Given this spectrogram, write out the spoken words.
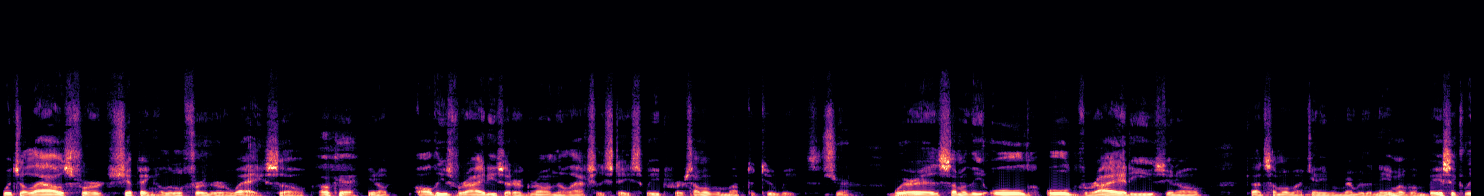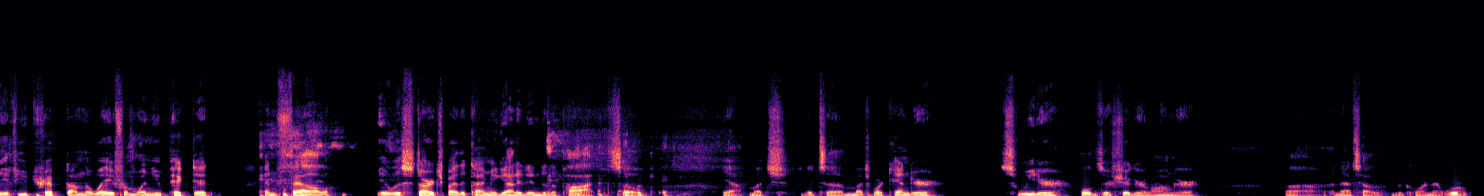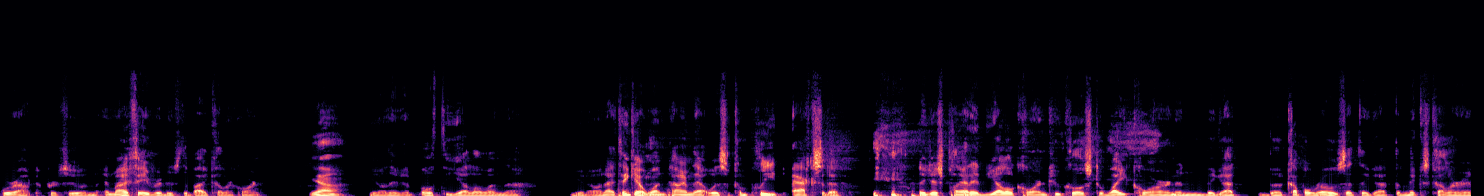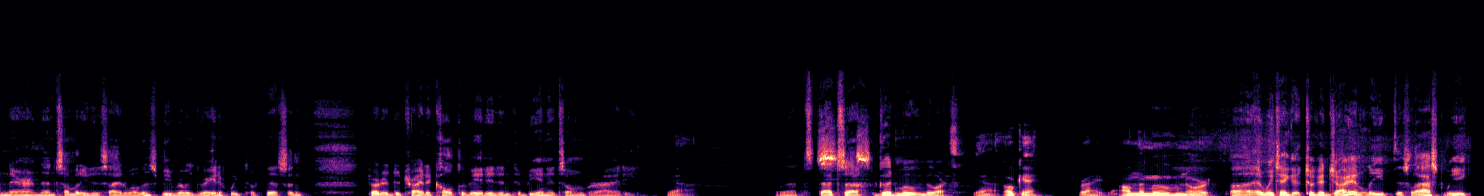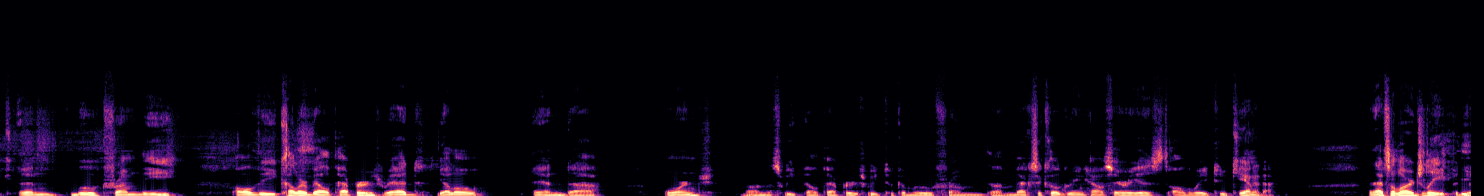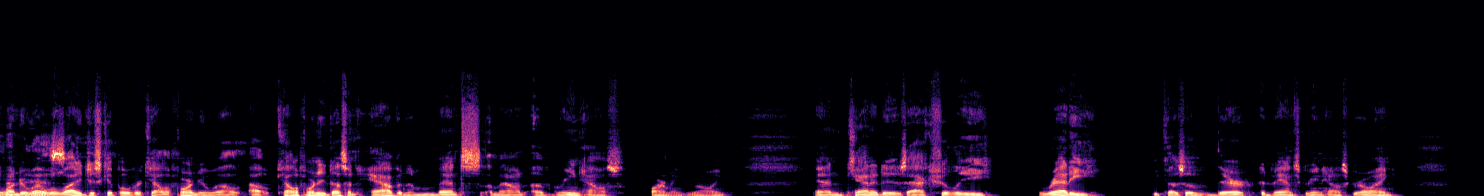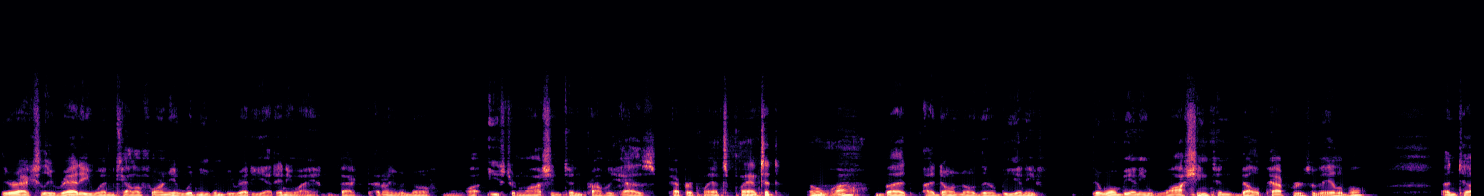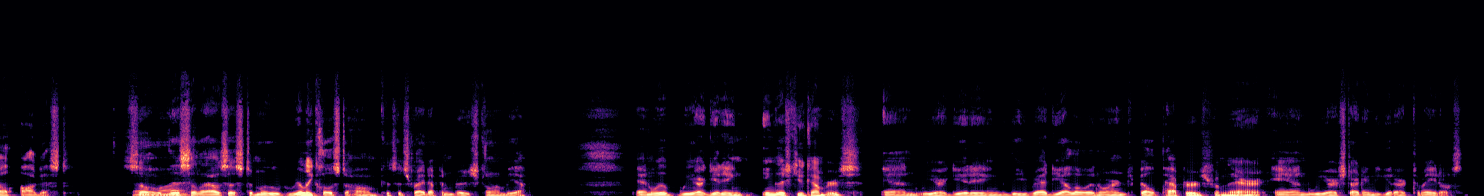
which allows for shipping a little further away. So, Okay. you know, all these varieties that are grown, they'll actually stay sweet for some of them up to two weeks. Sure. Whereas some of the old, old varieties, you know, God, some of them I can't even remember the name of them. Basically, if you tripped on the way from when you picked it and fell, it was starch by the time you got it into the pot. So, Okay. yeah, much it's a much more tender, sweeter, holds their sugar longer, uh, and that's how the corn that we're we're out to pursue. And, and my favorite is the bicolor corn. Yeah. You know, they've got both the yellow and the you know, and I think at one time that was a complete accident. they just planted yellow corn too close to white corn, and they got the couple rows that they got the mixed color in there, and then somebody decided, well, this would be really great if we took this and started to try to cultivate it into being its own variety. Yeah. That's that's a good move north. Yeah. Okay. Right. On the move north. Uh, and we take a, took a giant leap this last week and moved from the all the color bell peppers, red, yellow, and uh, orange on the sweet bell peppers. We took a move from the Mexico greenhouse areas all the way to Canada. And that's a large leap. And you Yeah, wonder, well, well, why did you skip over California? Well, uh, California doesn't have an immense amount of greenhouse farming growing. And Canada is actually ready because of their advanced greenhouse growing. They're actually ready when California wouldn't even be ready yet anyway. In fact, I don't even know if Eastern Washington probably has pepper plants planted, Oh wow. but I don't know there'll be any. There won't be any Washington bell peppers available until August. So Oh, this allows us to move really close to home because it's right up in British Columbia, and we'll, we are getting English cucumbers, and we are getting the red, yellow, and orange bell peppers from there, and we are starting to get our tomatoes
